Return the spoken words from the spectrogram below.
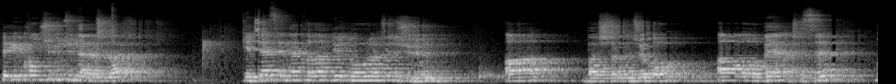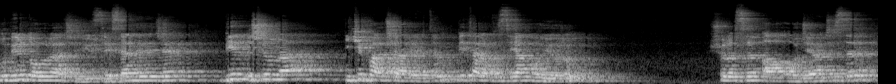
Peki komşu bütünler açılar? Geçen seneden kalan bir doğru açı düşünün. A başlangıcı O, AOB açısı. Bu bir doğru açı 180 derece. Bir ışınla iki parça ayırdım. Bir tarafı siyah boyuyorum. Şurası AOC açısı.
